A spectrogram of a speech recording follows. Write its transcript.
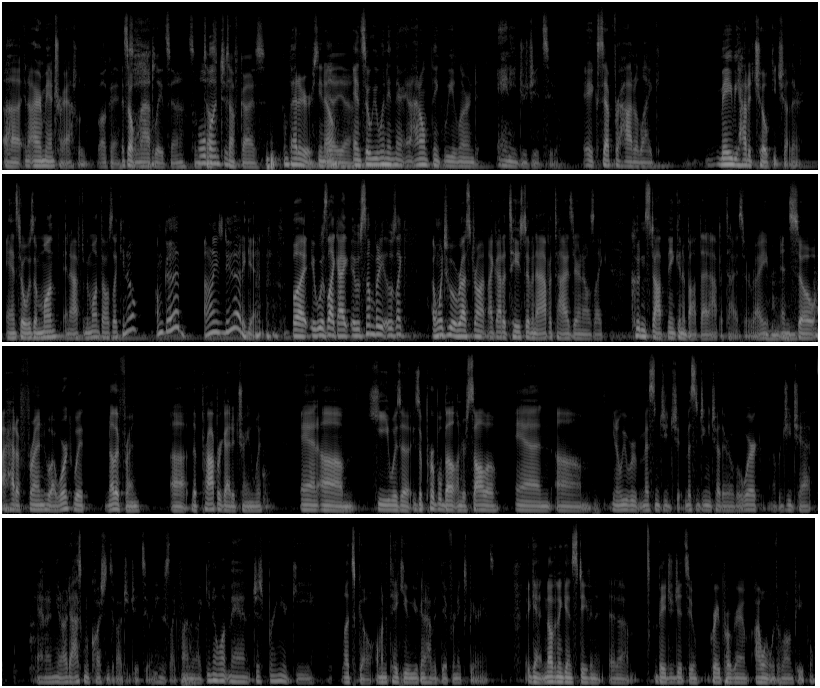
uh, an Ironman triathlete Okay, It's a some athletes, yeah, some whole tough, bunch of- tough guys. competitors, you know? Yeah, yeah. And so we went in there and I don't think we learned any jujitsu except for how to like maybe how to choke each other. And so it was a month and after the month I was like, you know, I'm good. I don't need to do that again. but it was like I it was somebody it was like I went to a restaurant and I got a taste of an appetizer and I was like couldn't stop thinking about that appetizer, right? And so I had a friend who I worked with, another friend, uh, the proper guy to train with, and um, he was a he's a purple belt under Salo, and um, you know we were messaging each, messaging each other over work over G chat, and I, you know I'd ask him questions about jujitsu, and he was like finally like you know what man? Just bring your gi. Like let's go. I'm gonna take you. You're gonna have a different experience. Again, nothing against Steven at, at um, Bay Jiu Jitsu, great program. I went with the wrong people,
